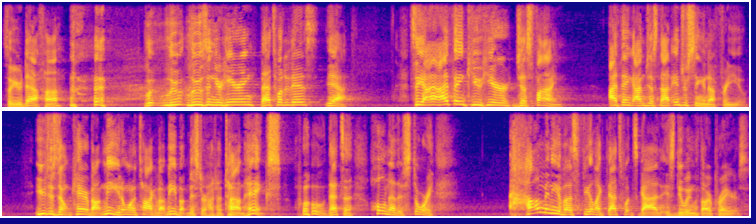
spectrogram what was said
so you're deaf, huh? Lo- losing your hearing? That's what it is? Yeah. See, I, I think you hear just fine. I think I'm just not interesting enough for you. You just don't care about me. You don't want to talk about me, but Mr. Tom Hanks. Whoa, that's a whole nother story. How many of us feel like that's what God is doing with our prayers?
